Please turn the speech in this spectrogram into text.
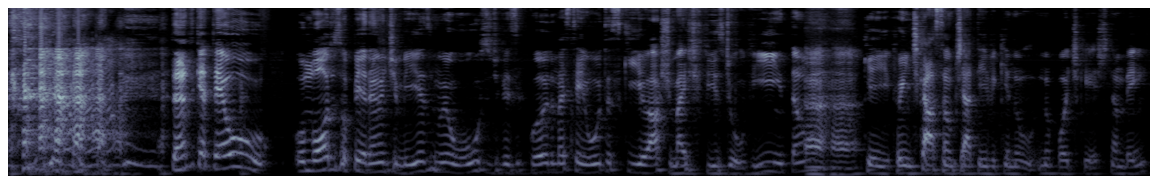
Tanto que até o, o modus operandi mesmo eu ouço de vez em quando, mas tem outras que eu acho mais difícil de ouvir, então. Aham. que foi indicação que já teve aqui no, no podcast também.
